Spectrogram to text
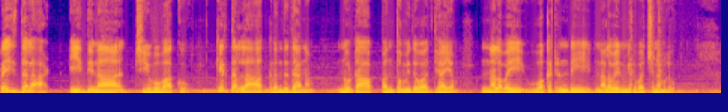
Praise దలాట్ ఈ దిన జీవవాకు కీర్తనల గ్రంథదానం నూట పంతొమ్మిదవ అధ్యాయం నలభై ఒకటి నుండి నలభై ఎనిమిది వచనములు.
